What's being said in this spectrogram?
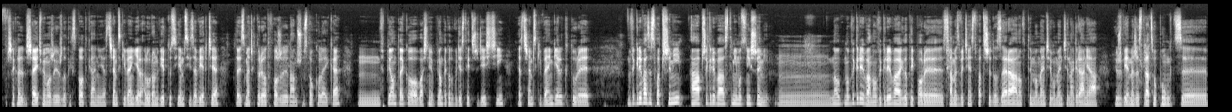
przejdźmy może już do tych spotkań. Jastrzębski Węgiel, Aluron Virtus CMC Zawiercie. To jest mecz, który otworzy nam szóstą kolejkę. Mm, W piątek o właśnie piątek o 20.30 Jastrzębski Węgiel, który wygrywa ze słabszymi, a przegrywa z tymi mocniejszymi. Mm, No, no wygrywa, no wygrywa jak do tej pory same zwycięstwa 3 do 0. No w tym momencie, w momencie nagrania już wiemy, że stracą punkt z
